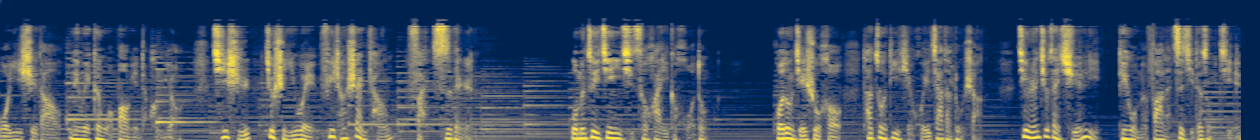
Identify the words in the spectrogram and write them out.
我意识到那位跟我抱怨的朋友，其实就是一位非常擅长反思的人。我们最近一起策划一个活动，活动结束后，他坐地铁回家的路上，竟然就在群里给我们发了自己的总结。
